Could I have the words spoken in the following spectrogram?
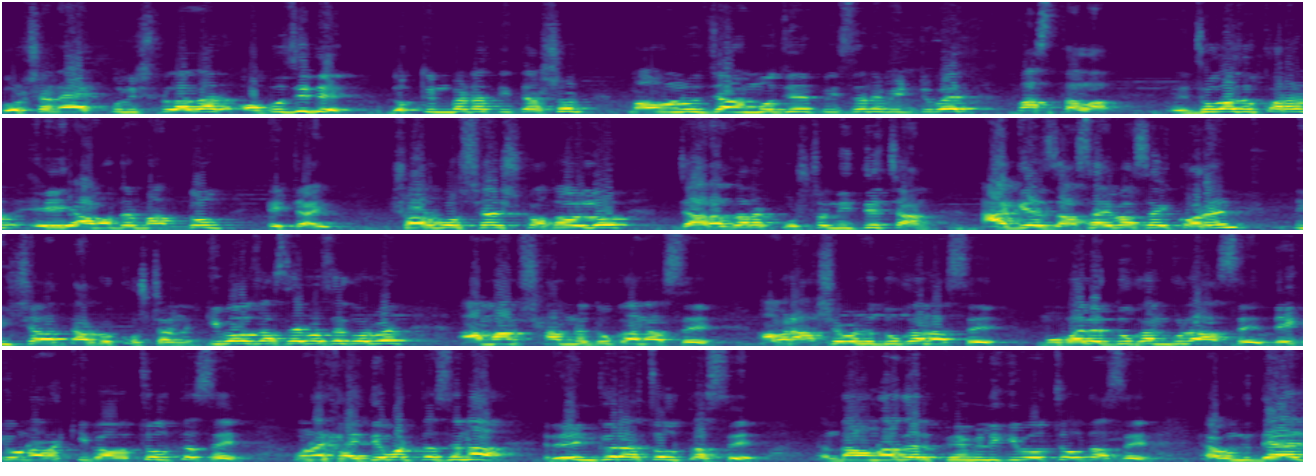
গুলশান এক পুলিশ প্লাজার অপোজিটে দক্ষিণ পাটা তিতাসন মামুনুর জাম মসজিদের পিছনে মিন্টু ভাইয়ের পাঁচতলা। যোগাযোগ করার এই আমাদের মাধ্যম এটাই। সর্বশেষ কথা হলো, যারা যারা কোর্সটা নিতে চান, আগে যাচাই বাছাই করেন, ইনশাআল্লাহ তারপর কোর্সটা নেন। কীভাবে যাচাই বাছাই করবেন? আমার সামনে দোকান আছে, আমার আশেপাশে দোকান আছে, মোবাইলের দোকানগুলো আছে, দেখে ওনারা কীভাবে চলতেছে, ওনারা খাইতে পারতেছে না, রেন করে চলতেছে, না ওনাদের ফ্যামিলি কীভাবে চলতেছে, এবং দেশ,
